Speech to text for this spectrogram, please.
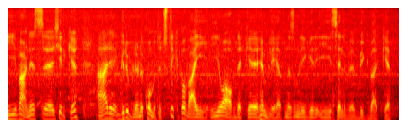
i Værnes eh, kirke er grublerne kommet et stykke på vei i å avdekke hemmelighetene som ligger i selve byggverket.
